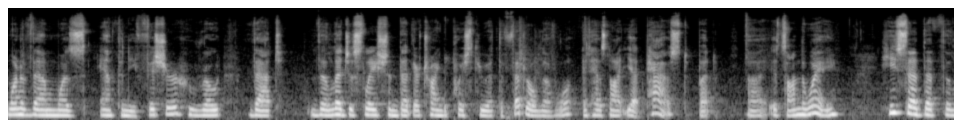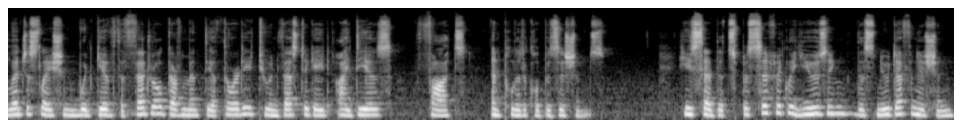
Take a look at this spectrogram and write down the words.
One of them was Anthony Fisher, who wrote that the legislation that they're trying to push through at the federal level, it has not yet passed, but uh, it's on the way. He said that the legislation would give the federal government the authority to investigate ideas, thoughts, and political positions. He said that specifically using this new definition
